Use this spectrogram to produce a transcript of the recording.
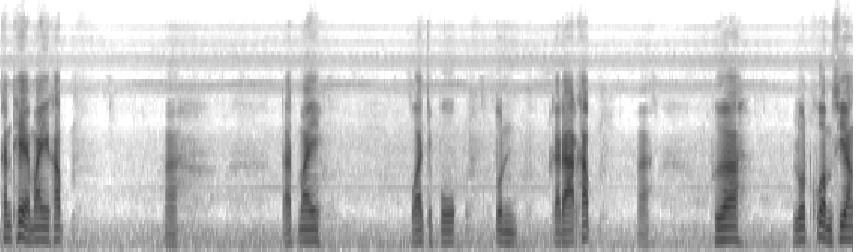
ตัดคันแท่ไม้ครับตัดไม้ว่าจะปลูกต้นกระดาษครับเพื่อลดความเสี่ยง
